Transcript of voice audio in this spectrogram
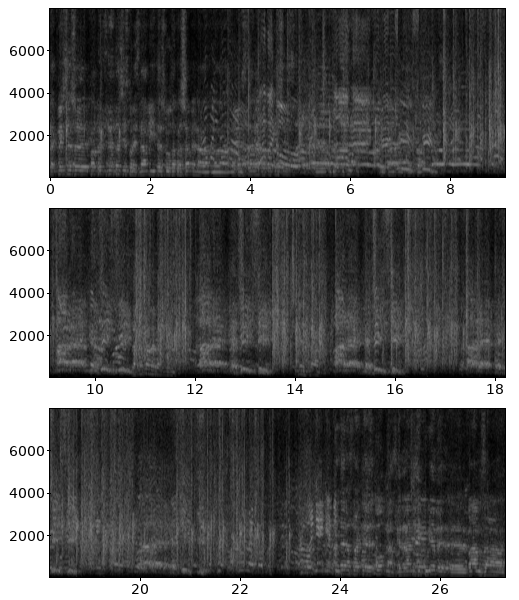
Tak myślę, że Pan Prezydent też jest tutaj z nami i też go zapraszamy na, na, na tę scenę, bo to też jest e, ogromny sukces e, Pana Prezydenta. Arek Kaczyński! Zapraszamy Panie Prezydencie. Arek Kaczyński! Jest z nami. Arek Kaczyński! Arek Kaczyński! I teraz tak od nas, generalnie dziękujemy e, Wam za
